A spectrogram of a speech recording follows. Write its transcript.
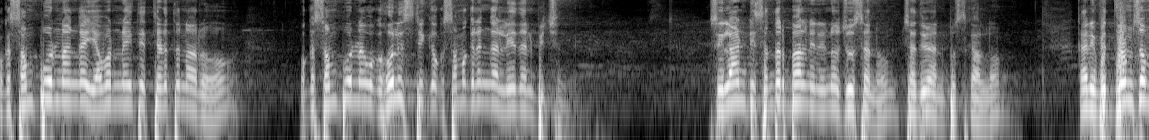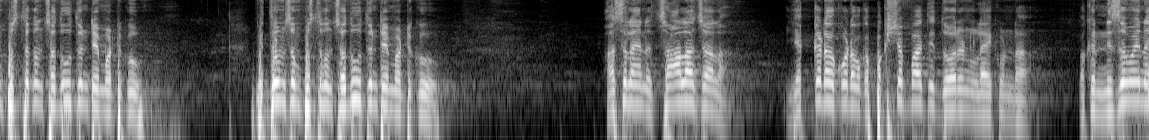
ఒక సంపూర్ణంగా ఎవరినైతే తిడుతున్నారో ఒక సంపూర్ణంగా ఒక హోలిస్టిక్ ఒక సమగ్రంగా లేదనిపించింది. సో ఇలాంటి సందర్భాలు నేను ఎన్నో చూశాను చదివాను పుస్తకాల్లో. కానీ విధ్వంసం పుస్తకం చదువుతుంటే మటుకు విధ్వంసం పుస్తకం చదువుతుంటే మటుకు అసలు ఆయన చాలా చాలా ఎక్కడ కూడా ఒక పక్షపాతి ధోరణి లేకుండా ఒక నిజమైన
